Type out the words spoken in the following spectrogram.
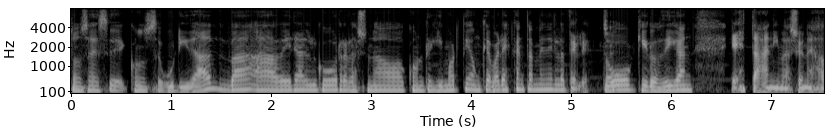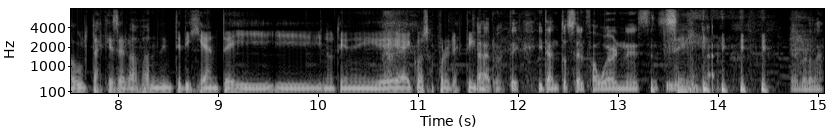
Entonces, eh, con seguridad va a haber algo relacionado con Ricky Morty, aunque aparezcan también en la tele. Sí. O que los digan estas animaciones adultas que se las dan de inteligentes y, y- y no tienen idea y cosas por el estilo. Claro, este- y tanto self-awareness. Sí. claro, es verdad.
